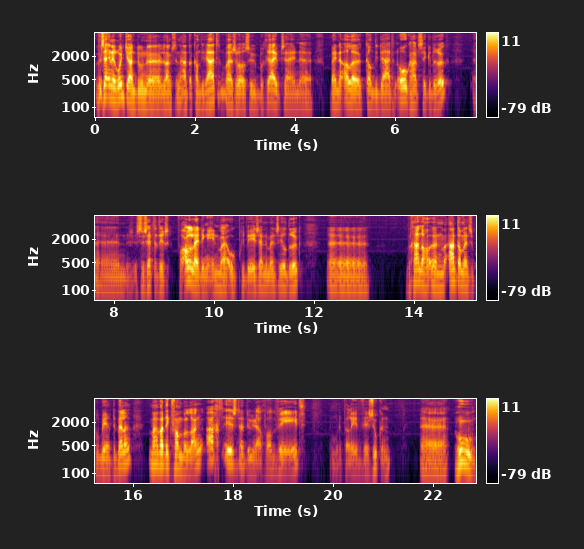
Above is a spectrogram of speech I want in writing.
we zijn een rondje aan het doen eh, langs een aantal kandidaten. Maar zoals u begrijpt zijn bijna alle kandidaten ook hartstikke druk. En ze zetten zich voor allerlei dingen in. Maar ook privé zijn de mensen heel druk. We gaan nog een aantal mensen proberen te bellen. Maar wat ik van belang acht is dat u in elk geval weet... Dan moet ik wel even weer zoeken eh, hoe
